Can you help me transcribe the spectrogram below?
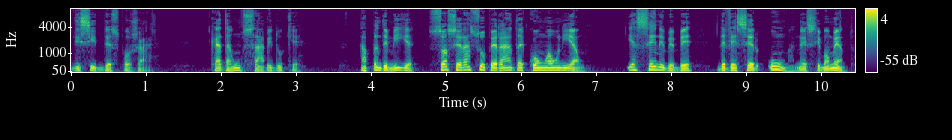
de se despojar. Cada um sabe do que. A pandemia só será superada com a união. E a CNBB deve ser uma nesse momento,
